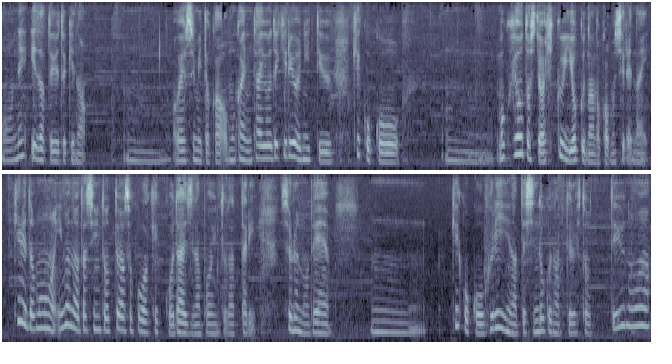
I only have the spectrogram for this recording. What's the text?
もうねいざという時のうんお休みとかお迎えに対応できるようにっていう結構こううん目標としては低い欲なのかもしれない。けれども今の私にとってはそこが結構大事なポイントだったりするのでうん結構こうフリーになってしんどくなってる人っていうのは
